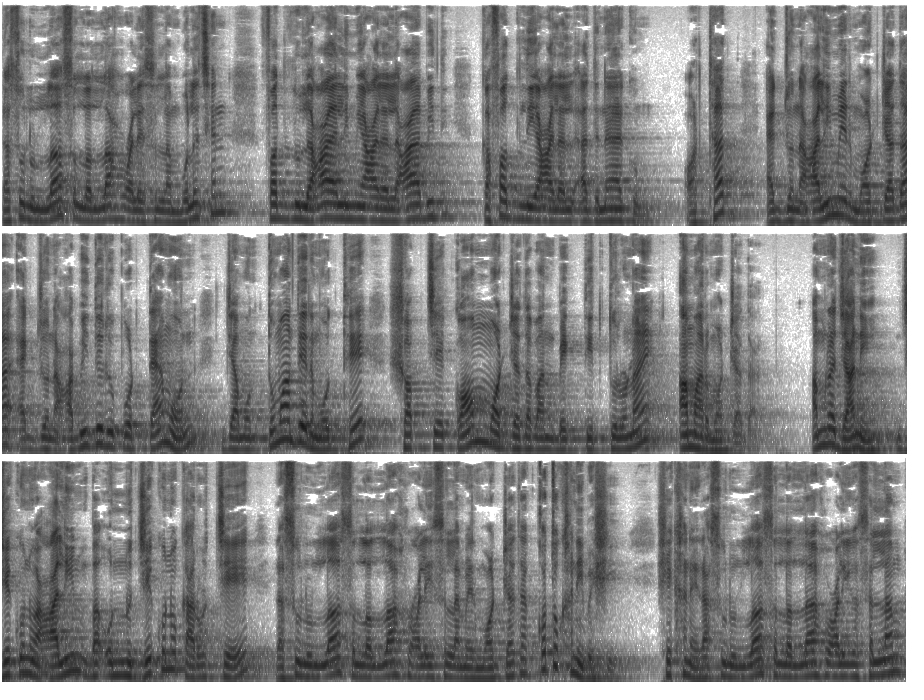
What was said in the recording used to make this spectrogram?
রাসুল্লাহ সাল্লাহ আলাইসাল্লাম বলেছেন, ফদলুল আলিমি আল আবিদ কাফদলি আলাল আদনাকুম। অর্থাৎ, একজন আলিমের মর্যাদা একজন আবিদের উপর তেমন যেমন তোমাদের মধ্যে সবচেয়ে কম মর্যাদাবান ব্যক্তির তুলনায় আমার মর্যাদা। আমরা জানি যে কোনো আলিম বা অন্য যে কোনো কারোর চেয়ে রাসুলুল্লাহ সাল্লাহ আলিয়াল্লামের মর্যাদা কতখানি বেশি? সেখানে রাসুলুল্লাহ সাল্লাহ আলিয়াল্লাম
